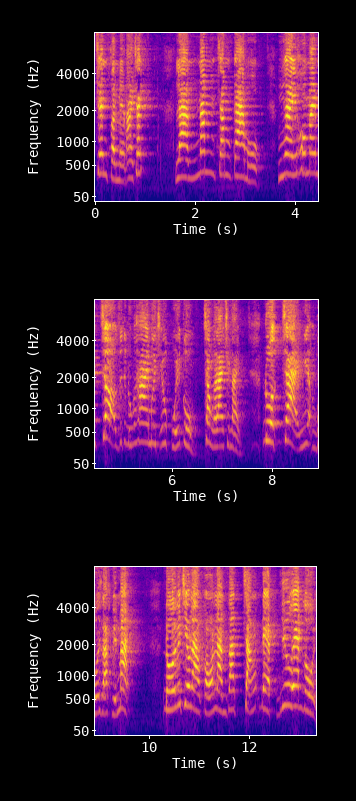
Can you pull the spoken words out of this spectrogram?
trên phần mềm iCheck là 500k một hộp. Ngày hôm nay em trợ giúp cho đúng 20 triệu cuối cùng trong cái livestream này. Được trải nghiệm với giá khuyến mại. Đối với chiêu nào có làn da trắng đẹp như em rồi,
